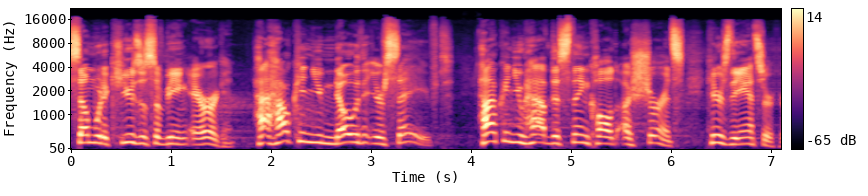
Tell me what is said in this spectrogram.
Some would accuse us of being arrogant. How can you know that you're saved? How can you have this thing called assurance? Here's the answer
